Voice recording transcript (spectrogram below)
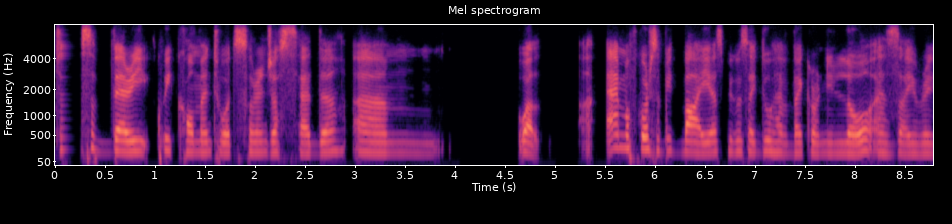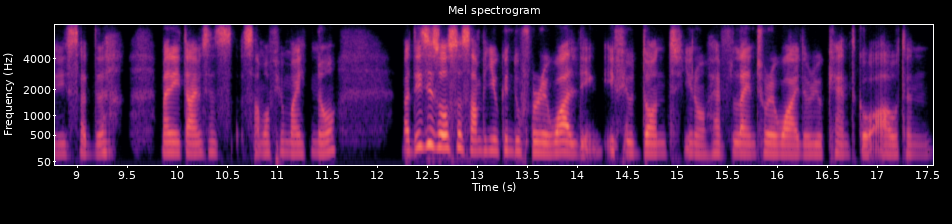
just a very quick comment to what Søren just said. Um, well, I'm of course a bit biased because I do have background in law, as I already said many times, as some of you might know. But this is also something you can do for rewilding if you don't, you know, have land to rewild or you can't go out and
